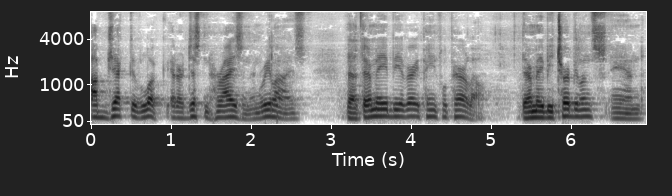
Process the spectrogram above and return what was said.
objective look at our distant horizon and realize that there may be a very painful parallel. There may be turbulence and,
